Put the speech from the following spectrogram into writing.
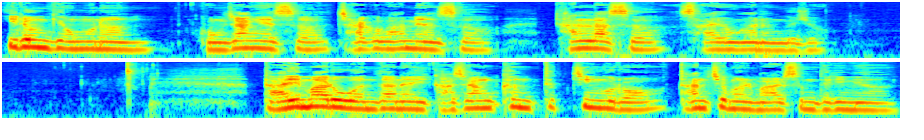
이런 경우는 공장에서 작업하면서 갈라서 사용하는 거죠. 다이마루 원단의 가장 큰 특징으로 단점을 말씀드리면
